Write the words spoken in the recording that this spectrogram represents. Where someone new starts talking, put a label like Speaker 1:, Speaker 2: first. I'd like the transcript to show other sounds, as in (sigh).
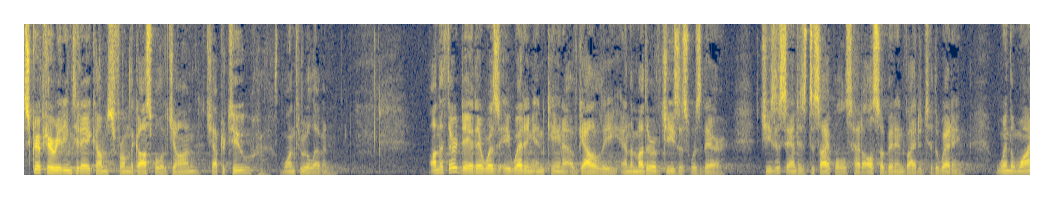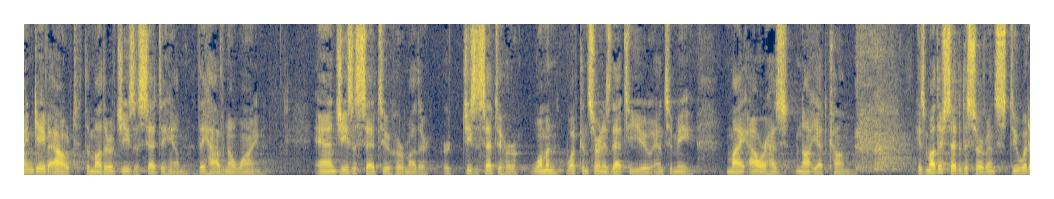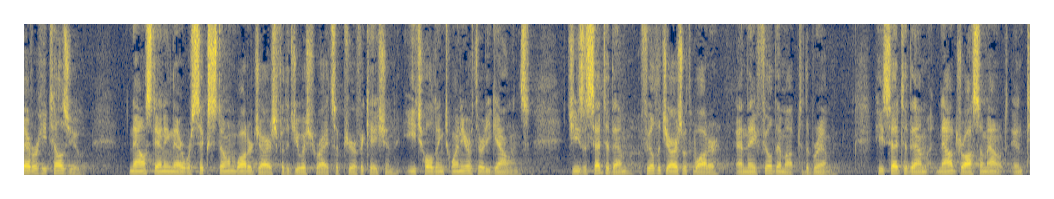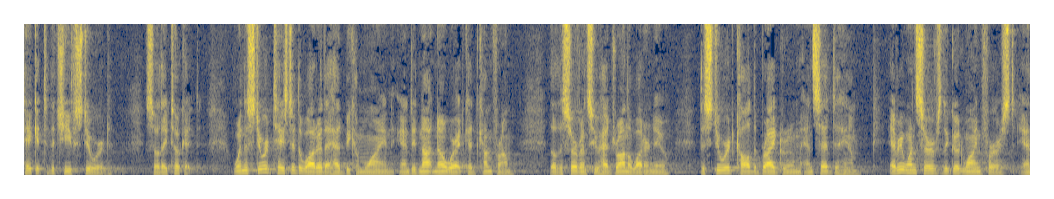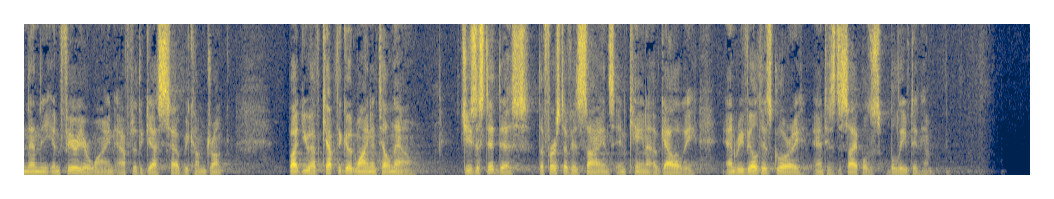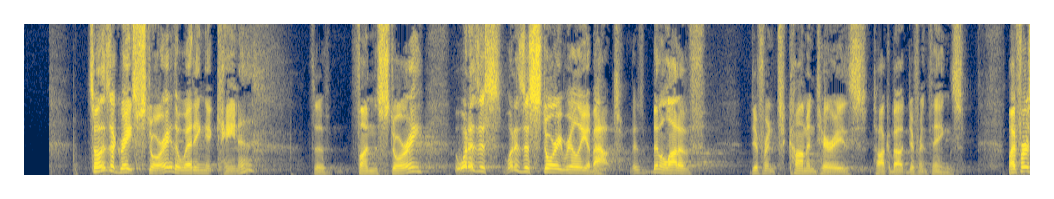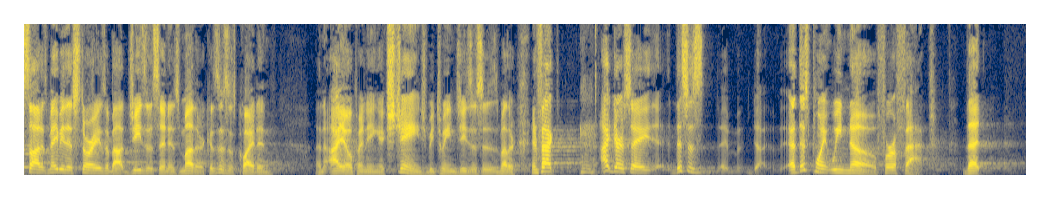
Speaker 1: Scripture reading today comes from the Gospel of John, chapter 2, 1 through 11. On the third day there was a wedding in Cana of Galilee, and the mother of Jesus was there. Jesus and his disciples had also been invited to the wedding. When the wine gave out, the mother of Jesus said to him, They have no wine. And Jesus said to her mother, or Jesus said to her, Woman, what concern is that to you and to me? My hour has not yet come. His mother said to the servants, Do whatever he tells you. Now, standing there were six stone water jars for the Jewish rites of purification, each holding twenty or thirty gallons. Jesus said to them, Fill the jars with water, and they filled them up to the brim. He said to them, Now draw some out, and take it to the chief steward. So they took it. When the steward tasted the water that had become wine, and did not know where it had come from, though the servants who had drawn the water knew, the steward called the bridegroom and said to him, Everyone serves the good wine first, and then the inferior wine after the guests have become drunk. But you have kept the good wine until now. Jesus did this, the first of his signs, in Cana of Galilee, and revealed his glory, and his disciples believed in him.
Speaker 2: So, this is a great story, the wedding at Cana. It's a fun story. But what is this, what is this story really about? There's been a lot of different commentaries talk about different things. My first thought is maybe this story is about Jesus and his mother, because this is quite an, an eye opening exchange between Jesus and his mother. In fact, (clears throat) I dare say this is, at this point, we know for a fact that,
